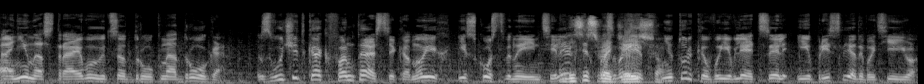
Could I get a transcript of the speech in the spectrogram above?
они настраиваются друг на друга. Звучит как фантастика, но их искусственный интеллект позволяет не только выявлять цель и преследовать ее,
